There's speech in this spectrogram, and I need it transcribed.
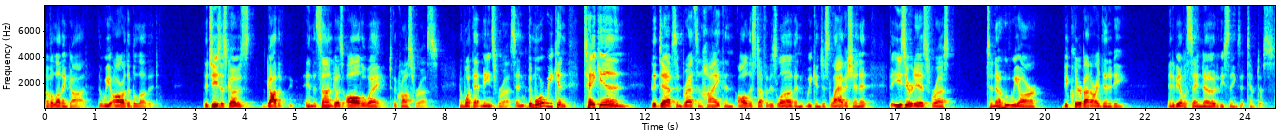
of a loving God, that we are the beloved, that Jesus goes, God and the Son goes all the way to the cross for us and what that means for us. And the more we can take in the depths and breadths and height and all the stuff of His love and we can just lavish in it, the easier it is for us to know who we are, be clear about our identity, and to be able to say no to these things that tempt us.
